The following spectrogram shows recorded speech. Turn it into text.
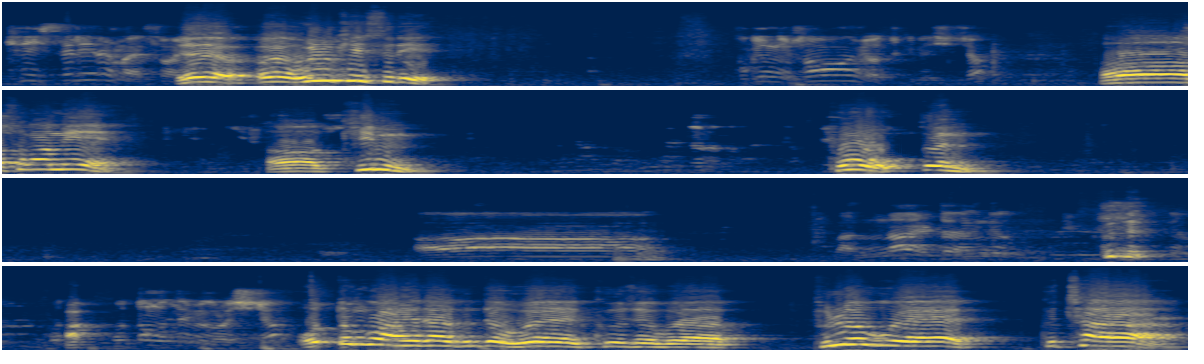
K3를 예, 말씀하시죠? 예, 올류 K3. 되시죠? 어, 성함이, 어, 김, 보 은. 아 맞나? 일단 근데 근데- 어, 아. 어떤 것 때문에 그러시죠? 어떤 거 아니라, 근데 왜, 그, 저, 뭐야, 블로그에 그 차,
